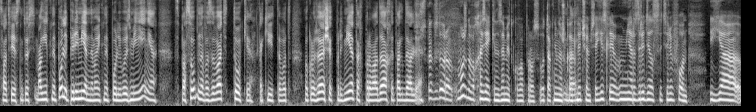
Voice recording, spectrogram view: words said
соответственно. То есть магнитное поле, переменное магнитное поле, его изменения способны вызывать токи какие-то вот в окружающих предметах, проводах и так далее. Как здорово. Можно хозяйке на заметку вопрос? Вот так немножко да. отвлечемся. Если у меня разрядился телефон, и я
